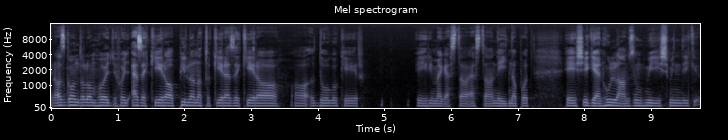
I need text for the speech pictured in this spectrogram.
Én azt gondolom, hogy, hogy ezekért a pillanatokért, ezekért a, a dolgokért éri meg ezt a, ezt a négy napot és igen, hullámzunk mi is mindig,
